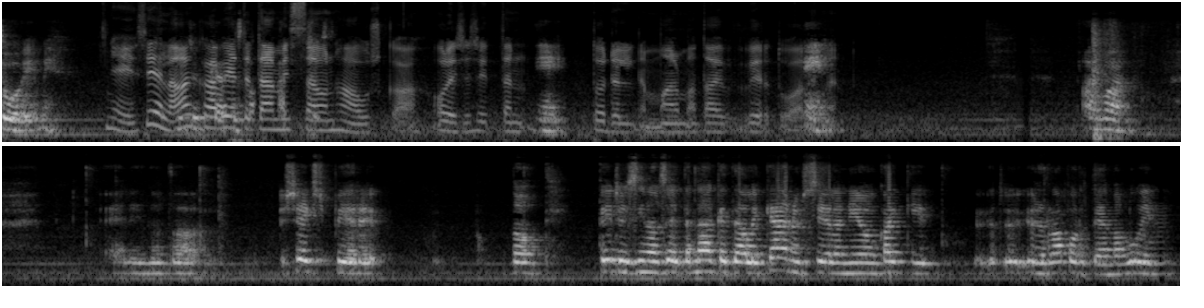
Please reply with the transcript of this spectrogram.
toimi. Ei, siellä niin aikaa vietetään, missä on hauskaa. Oli se sitten niin. todellinen maailma tai virtuaalinen. Niin. Aivan. Eli tota, Shakespeare, no tietysti siinä on se, että nämä, ketä oli käynyt siellä, niin on kaikki raportteja mä luin,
